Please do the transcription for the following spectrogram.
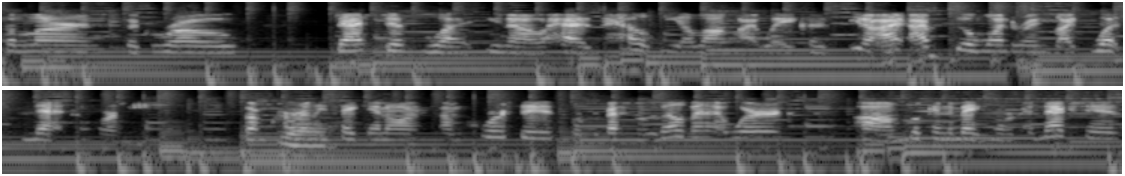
to learn, to grow. That's just what, you know, has helped me along my way. Cause, you know, I, I'm still wondering like what's next for me. So I'm currently yeah. taking on some courses for professional development at work, um, looking to make more connections,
